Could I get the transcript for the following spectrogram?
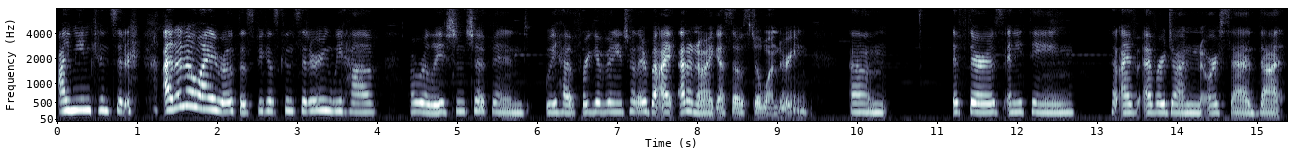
I mean consider I don't know why I wrote this because considering we have a relationship and we have forgiven each other, but I I don't know, I guess I was still wondering um if there's anything that I've ever done or said that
